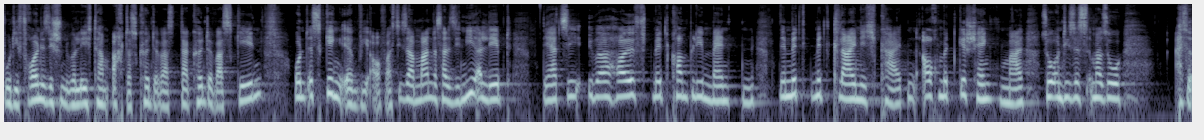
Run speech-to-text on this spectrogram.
wo die Freunde sich schon überlegt haben, ach, das könnte was, da könnte was gehen. Und es ging irgendwie auch was. Dieser Mann, das hatte sie nie erlebt, der hat sie überhäuft mit Komplimenten, mit, mit Kleinigkeiten, auch mit Geschenken mal. So und dieses immer so, also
